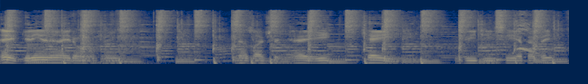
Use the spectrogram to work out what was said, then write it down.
Hey, Gideon, how you doing, my friend? How's life treating you? Hey, KVGCFFE.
